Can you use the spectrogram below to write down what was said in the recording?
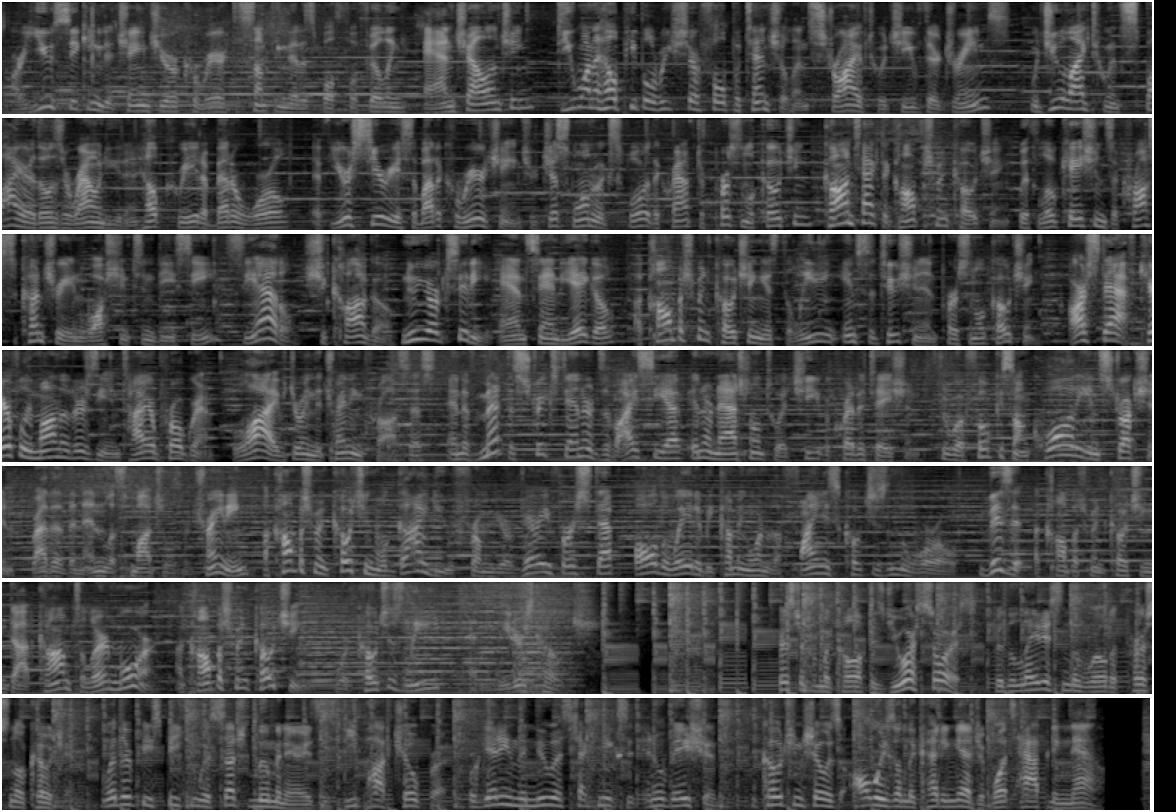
Are you seeking to change your career to something that is both fulfilling and challenging? Do you want to help people reach their full potential and strive to achieve their dreams? Would you like to inspire those around you and help create a better world? If you're serious about a career change or just want to explore the craft of personal coaching, contact Accomplishment Coaching. With locations across the country in Washington, D.C., Seattle, Chicago, New York City, and San Diego, Accomplishment Coaching is the leading institution in personal coaching. Our staff carefully monitors the entire program, live during the training process, and have met the strict standards of ICF International to achieve accreditation. Through a focus on quality instruction rather than endless modules of training, Accomplishment Coaching will guide you from your very first step all the way to becoming one of the finest coaches in the world. Visit accomplishmentcoaching.com to learn more. Accomplishment Coaching, where coaches lead and leaders coach. Christopher McAuliffe is your source for the latest in the world of personal coaching. Whether it be speaking with such luminaries as Deepak Chopra or getting the newest techniques and innovation, the coaching show is always on the cutting edge of what's happening now.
